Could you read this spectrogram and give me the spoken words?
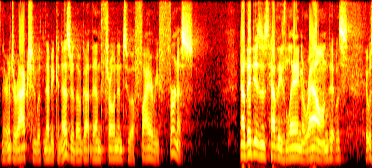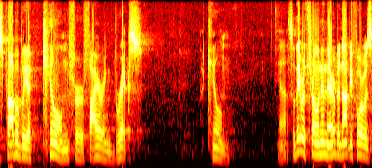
Their interaction with Nebuchadnezzar, though, got them thrown into a fiery furnace. Now, they didn't just have these laying around, it was, it was probably a kiln for firing bricks. A kiln. Yeah, so they were thrown in there, but not before it was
